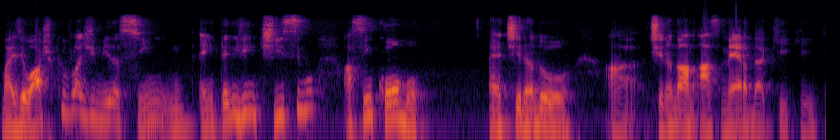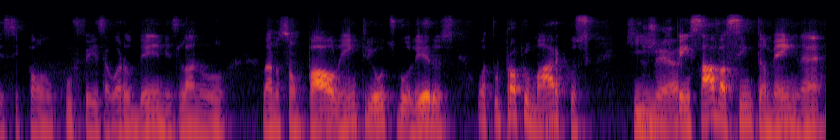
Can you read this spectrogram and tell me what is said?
Mas eu acho que o Vladimir, assim, é inteligentíssimo, assim como, é, tirando, a, tirando a, as merda aqui que, que esse pau no cu fez agora o Denis lá no, lá no São Paulo, entre outros goleiros, o próprio Marcos, que, que pensava assim também, né?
